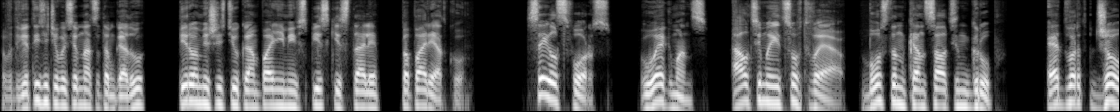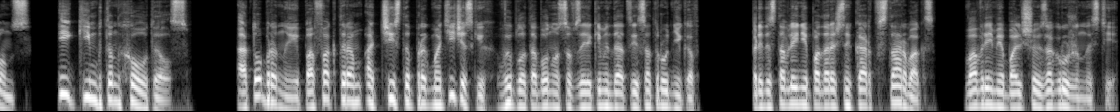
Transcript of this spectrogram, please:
В 2018 году первыми шестью компаниями в списке стали по порядку Salesforce, Wegmans, Ultimate Software, Boston Consulting Group, Edward Jones и Kimpton Hotels отобранные по факторам от чисто прагматических выплата бонусов за рекомендации сотрудников, предоставление подарочных карт в Starbucks во время большой загруженности,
